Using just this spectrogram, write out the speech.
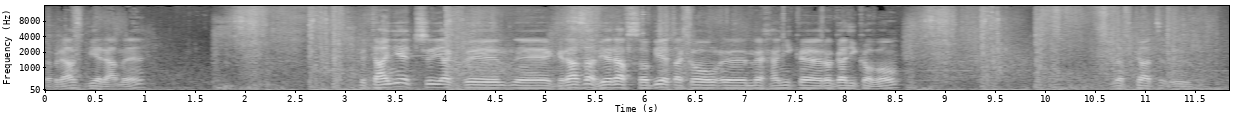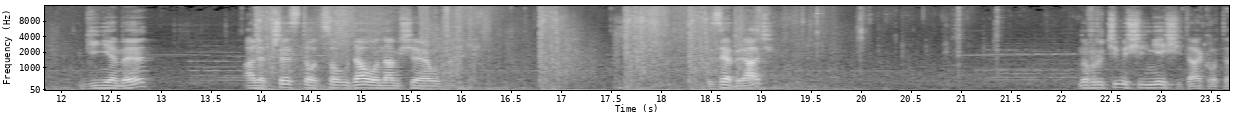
Dobra, zbieramy. Pytanie, czy jakby e, gra zawiera w sobie taką e, mechanikę rogalikową. Na przykład e, giniemy, ale przez to, co udało nam się zebrać, no wrócimy silniejsi, tak? O te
